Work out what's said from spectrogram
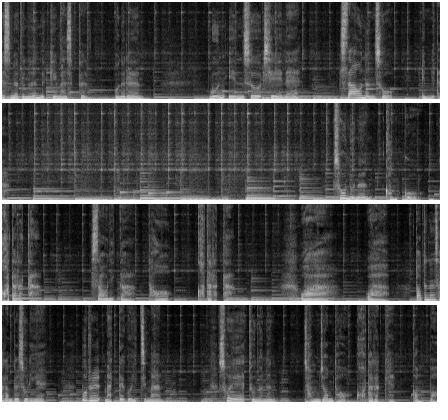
마음에 스며드는 느낌 한 스푼. 오늘은 문인수 시인의 싸우는 소입니다. 소 눈은 검고 커다랗다. 싸우니까 더 커다랗다. 와, 와, 떠드는 사람들 소리에 뿔을 맞대고 있지만 소의 두 눈은 점점 더 커다랗게 껌뻑,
